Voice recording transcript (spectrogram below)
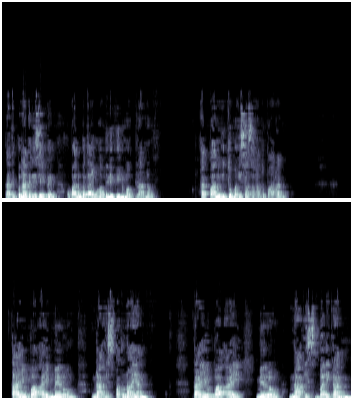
Dati po natin isipin, paano ba tayo mga Pilipino magplano? At paano ito maisa sa katuparan? Tayo ba ay merong nais patunayan? Tayo ba ay merong nais balikan?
